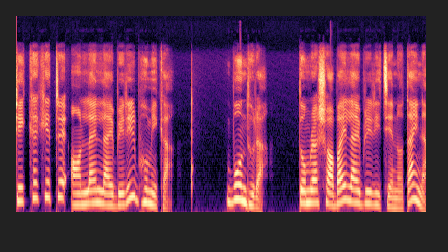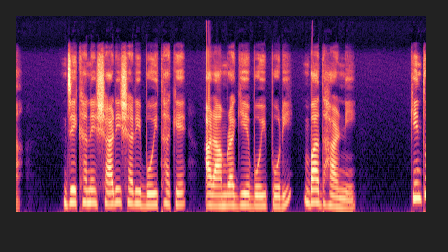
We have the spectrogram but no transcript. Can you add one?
শিক্ষাক্ষেত্রে অনলাইন লাইব্রেরির ভূমিকা। বন্ধুরা, তোমরা সবাই লাইব্রেরি চেনো, তাই না? যেখানে সারি সারি বই থাকে আর আমরা গিয়ে বই পড়ি বা ধার নিই। কিন্তু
